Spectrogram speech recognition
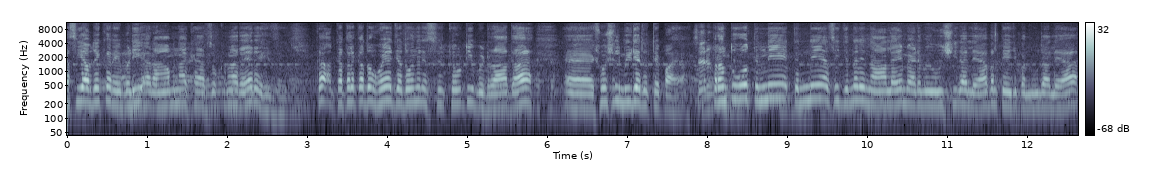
ਅਸੀਂ ਆਪਦੇ ਘਰੇ ਬੜੀ ਆਰਾਮ ਨਾਲ ਖੈਰ ਸੁੱਖ ਨਾਲ ਰਹਿ ਰਹੇ ਸੀ। ਕਤਲ ਕਦੋਂ ਹੋਇਆ? ਜਦੋਂ ਇਹਨਾਂ ਨੇ ਸਿਕਿਉਰਿਟੀ ਵਿਡਰਾ ਦਾ ਸੋਸ਼ਲ ਮੀਡੀਆ ਦੇ ਉੱਤੇ ਪਾਇਆ। ਪਰੰਤੂ ਉਹ ਤਿੰਨੇ ਤਿੰਨੇ ਅਸੀਂ ਜਿਨ੍ਹਾਂ ਦੇ ਨਾਂ ਲਏ ਮੈਡਮ ਯੂਸ਼ੀ ਦਾ ਲਿਆ ਬਲਤੇਜ ਪੰਨੂ ਦਾ ਲਿਆ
